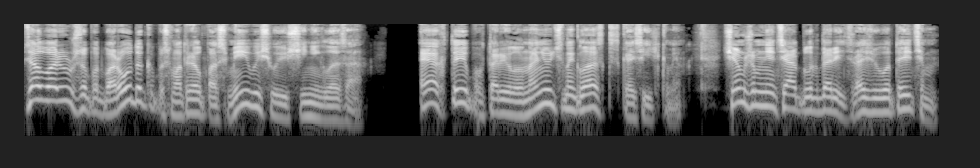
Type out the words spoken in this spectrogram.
взял Варюш за подбородок и посмотрел, посмеиваясь в ее синие глаза. «Эх ты!» — повторил он, — «анютины глазки с косичками. Чем же мне тебя отблагодарить? Разве вот этим?»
